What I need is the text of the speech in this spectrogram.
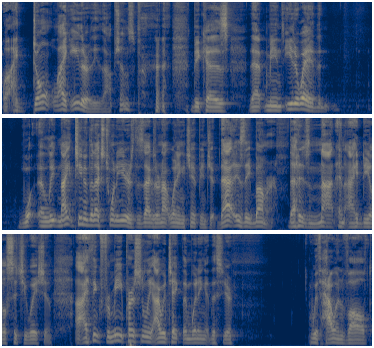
Well, I don't like either of these options because that means either way, the least 19 of the next 20 years, the Zags are not winning a championship. That is a bummer. That is not an ideal situation. I think for me personally, I would take them winning it this year with how involved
